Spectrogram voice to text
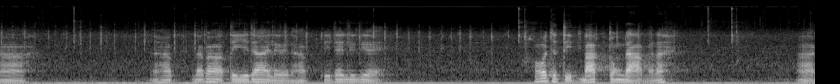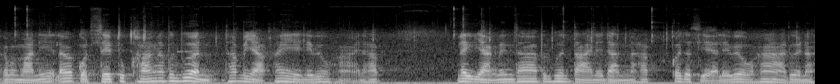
อ่า นะครับ แล้วก็ตีได้เลยนะครับ ตีได้เรื่อยๆเขาก็จะติดบั๊กตรงดาบนะอ่าก็ประมาณนี้แล้วก็กดเซฟทุกครั้งนะเพื่อนๆ ถ้าไม่อยากให้เลเวลหายนะครับและอีกอย่างหนึ่งถ้าเพื่อนๆตายในดันนะครับ ก็จะเสียเลเวล5ด้วยนะ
